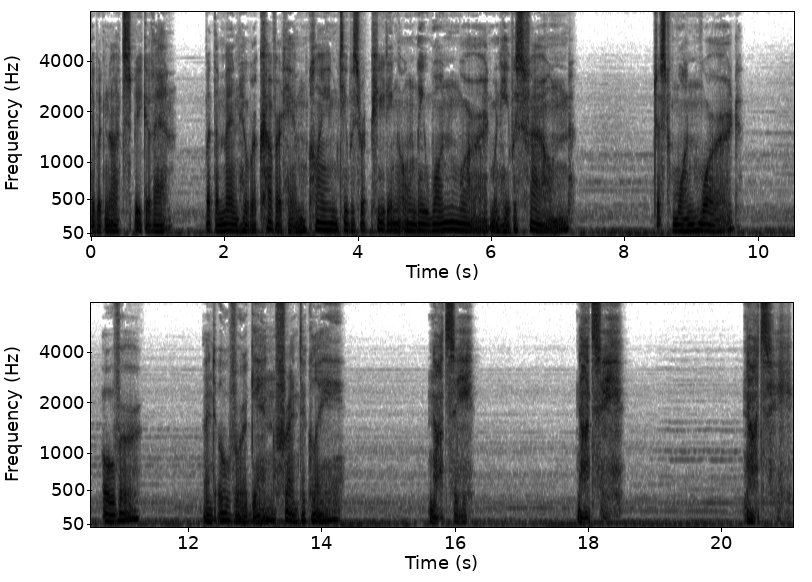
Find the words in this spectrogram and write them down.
He would not speak of it, but the men who recovered him claimed he was repeating only one word when he was found. Just one word, over and over again frantically. Nazi. Nazi. Nazi.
